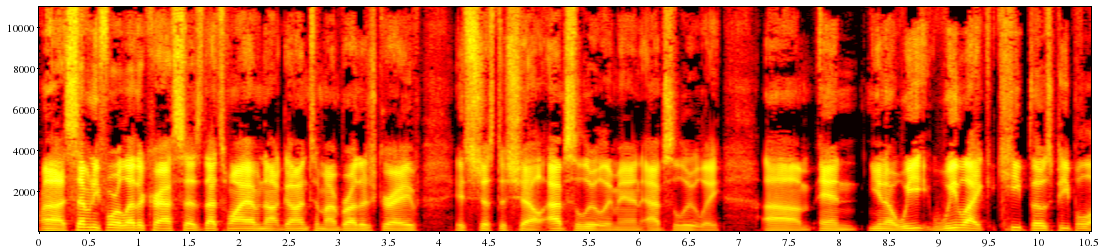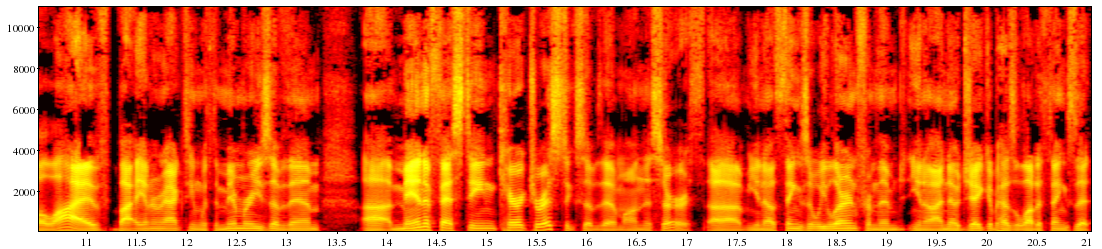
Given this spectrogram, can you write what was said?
uh, 74 Leathercraft says, That's why I've not gone to my brother's grave. It's just a shell. Absolutely, man. Absolutely. Um, and you know, we we like keep those people alive by interacting with the memories of them, uh, manifesting characteristics of them on this earth. Uh, you know, things that we learn from them. You know, I know Jacob has a lot of things that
